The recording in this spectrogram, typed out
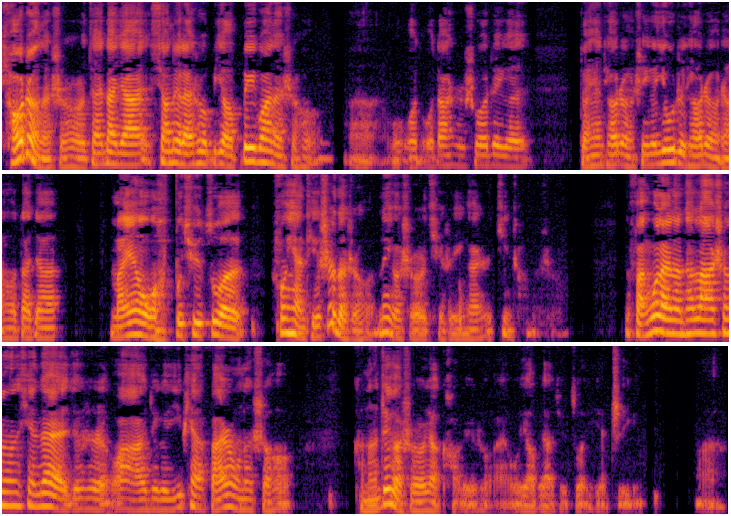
调整的时候，在大家相对来说比较悲观的时候啊，我我我当时说这个短线调整是一个优质调整，然后大家埋怨我不去做风险提示的时候，那个时候其实应该是进场的时候。反过来呢，它拉升，现在就是哇，这个一片繁荣的时候，可能这个时候要考虑说，哎，我要不要去做一些止盈啊？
